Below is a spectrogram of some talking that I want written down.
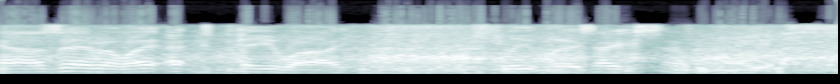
yeah, 08XPY, Fleetways 878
